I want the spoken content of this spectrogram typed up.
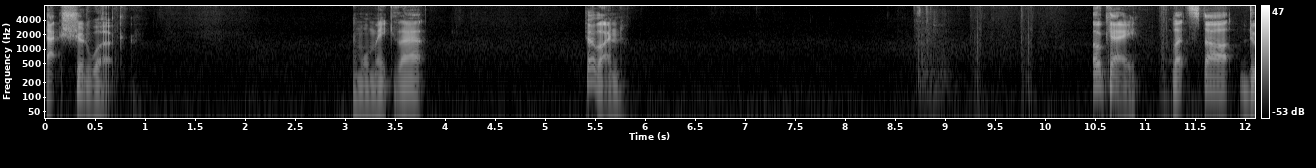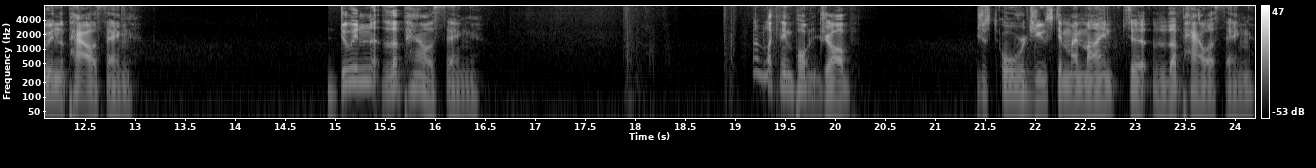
That should work. And we'll make that turbine. Okay, let's start doing the power thing. Doing the power thing. Of like an important job. Just all reduced in my mind to the power thing.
